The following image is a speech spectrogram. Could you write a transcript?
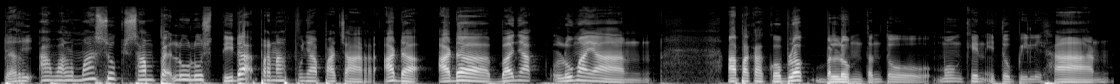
dari awal masuk sampai lulus tidak pernah punya pacar ada ada banyak lumayan Apakah goblok? Belum tentu. Mungkin itu pilihan.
